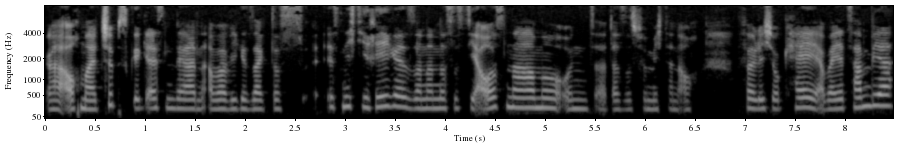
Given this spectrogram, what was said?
äh, auch mal Chips gegessen werden. Aber wie gesagt, das ist nicht die Regel, sondern das ist die Ausnahme und äh, das ist für mich dann auch völlig okay. Aber jetzt haben wir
